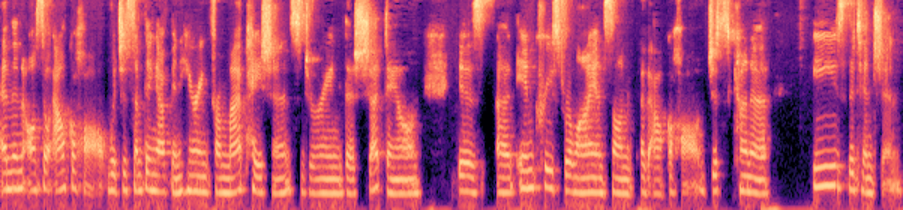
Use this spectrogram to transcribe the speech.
And then also alcohol, which is something I've been hearing from my patients during the shutdown, is an increased reliance on of alcohol, just kind of ease the tension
